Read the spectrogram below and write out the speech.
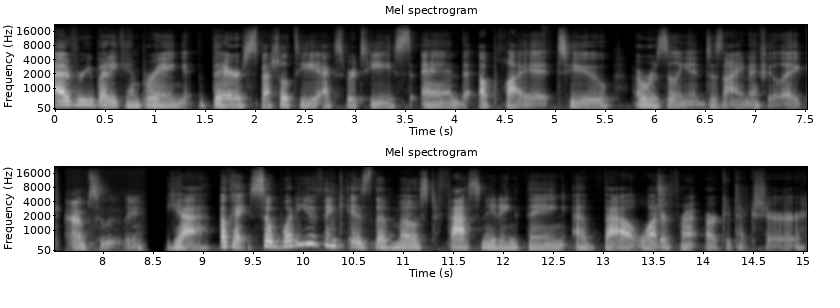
everybody can bring their specialty expertise and apply it to a resilient design, I feel like. Absolutely. Yeah. Okay. So, what do you think is the most fascinating thing about waterfront architecture?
